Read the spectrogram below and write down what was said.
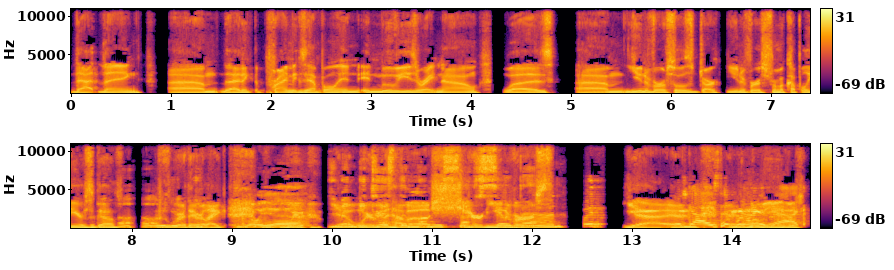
that thing. Um, I think the prime example in, in movies right now was, um, Universal's Dark Universe from a couple of years ago, Oh, yeah. where they were like, Oh, yeah. we're, yeah, we're going to have a shared sucks so universe. bad? but Yeah, and guys, they're and the mummy back.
